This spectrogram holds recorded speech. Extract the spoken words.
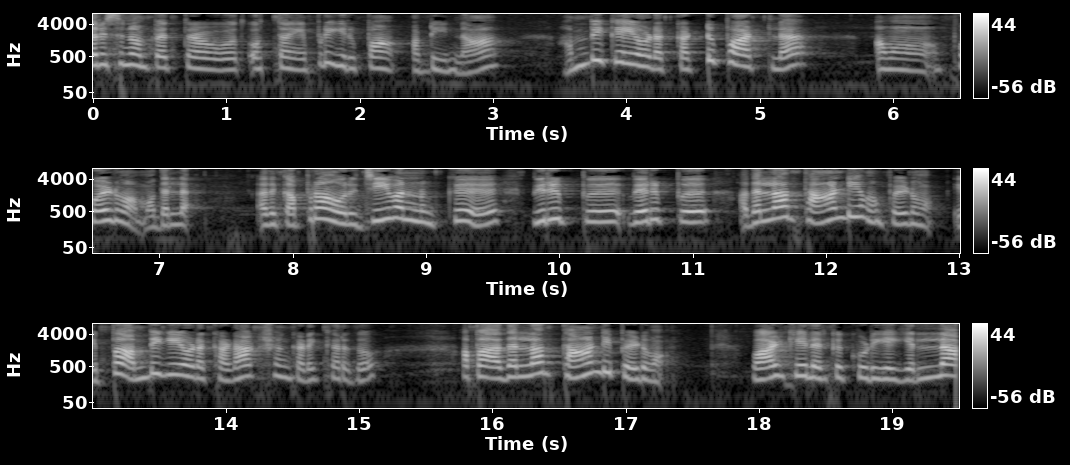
தரிசனம் பெற்ற ஒருத்தன் எப்படி இருப்பான் அப்படின்னா அம்பிகையோட கட்டுப்பாட்டில் அவன் போயிடுவான் முதல்ல. அதுக்கப்புறம் ஒரு ஜீவனுக்கு விருப்பு வெறுப்பு அதெல்லாம் தாண்டி அவன் போயிடுவான். எப்போ அம்பிகையோட கடாட்சம் கிடைக்கிறதோ அப்போ அதெல்லாம் தாண்டி போயிடுவான். வாழ்க்கையில் இருக்கக்கூடிய எல்லா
